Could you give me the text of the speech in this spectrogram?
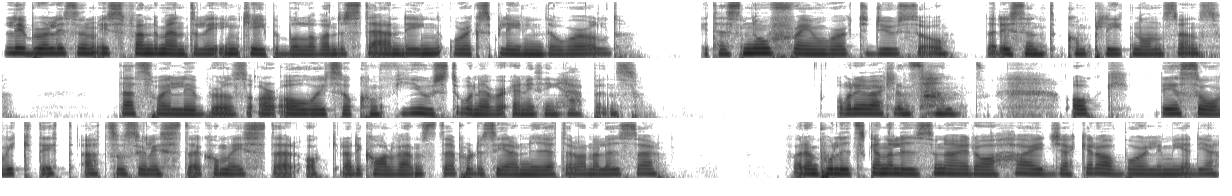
Liberalism is fundamentally incapable of understanding or explaining the world. It has no framework to do so that isn't complete nonsense. That's why liberals are always so confused whenever anything happens. Och det är verkligen sant. Och det är så viktigt att socialister, kommunister och radikalvänster producerar nyheter och analyser. För den politiska analysen är idag hijackad av borgerlig media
